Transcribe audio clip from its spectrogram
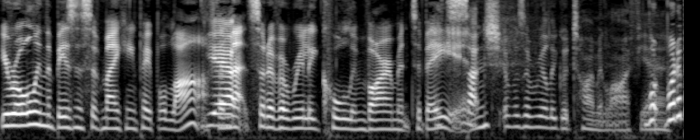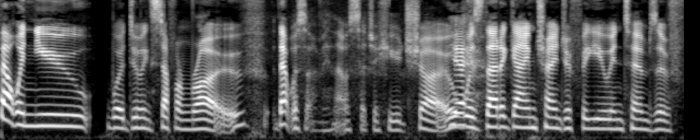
you're all in the business of making people laugh. Yeah. And that's sort of a really cool environment to be it's in. such, it was a really good time in life. Yeah. What, what about when you were doing stuff on Rove? That was, I mean, that was such a huge show. Yeah. Was that a game changer for you in terms of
